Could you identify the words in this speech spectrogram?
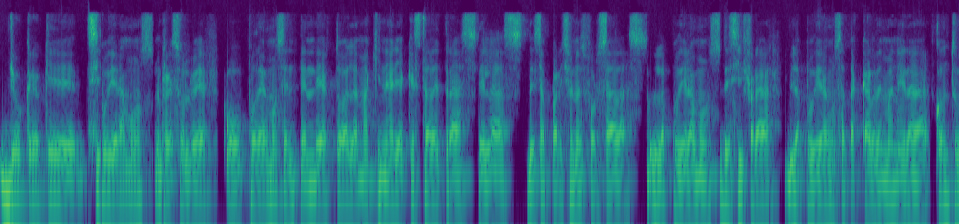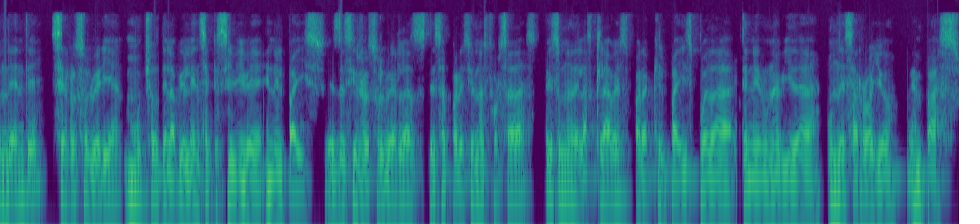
Yo creo que si pudiéramos resolver o podemos entender toda la maquinaria que está detrás de las desapariciones forzadas, la pudiéramos descifrar, la pudiéramos atacar de manera contundente, se resolvería mucho de la violencia que se vive en el país. Es decir, resolver las desapariciones forzadas es una de las claves para que el país pueda tener una vida, un desarrollo en paz.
